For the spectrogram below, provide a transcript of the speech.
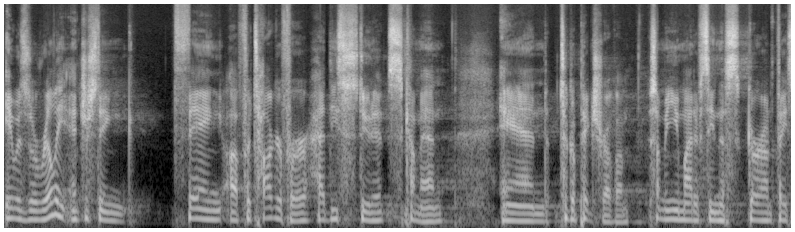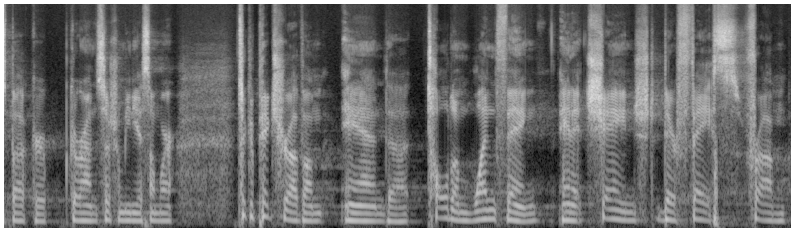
it was a really interesting thing, a photographer had these students come in and took a picture of them. Some of you might have seen this go around Facebook or go around social media somewhere. Took a picture of them and uh, told them one thing, and it changed their face from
